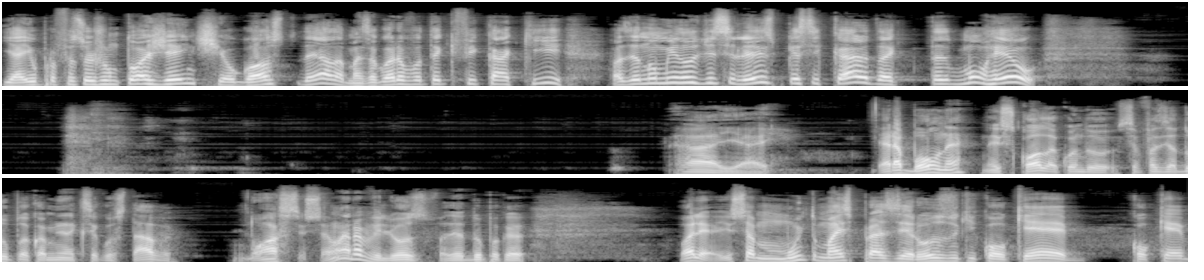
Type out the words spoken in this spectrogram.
E aí o professor juntou a gente, eu gosto dela, mas agora eu vou ter que ficar aqui fazendo um minuto de silêncio porque esse cara tá, tá, morreu. Ai, ai. Era bom, né? Na escola, quando você fazia dupla com a menina que você gostava. Nossa, isso é maravilhoso, fazer dupla. Olha, isso é muito mais prazeroso do que qualquer qualquer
